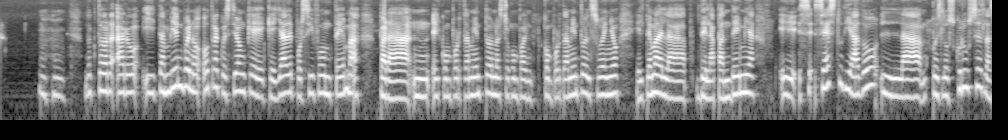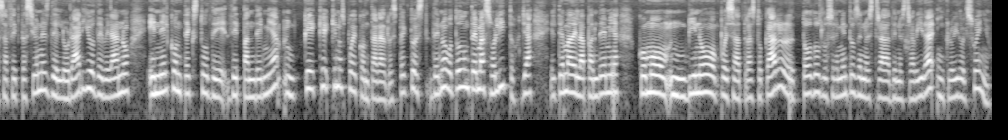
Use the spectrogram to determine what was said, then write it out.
Doctor Aro, y también, bueno, otra cuestión que, que, ya de por sí fue un tema para mm, el comportamiento, nuestro comportamiento del sueño, el tema de la, de la pandemia. Eh, se, ha estudiado la, pues los cruces, las afectaciones del horario de verano en el contexto de, de pandemia. Mm, ¿Qué, ¿Qué, qué, nos puede contar al respecto? Es de nuevo todo un tema solito, ya el tema de la pandemia, cómo mm, vino pues a trastocar todos los elementos de nuestra, de nuestra vida, incluido el sueño.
